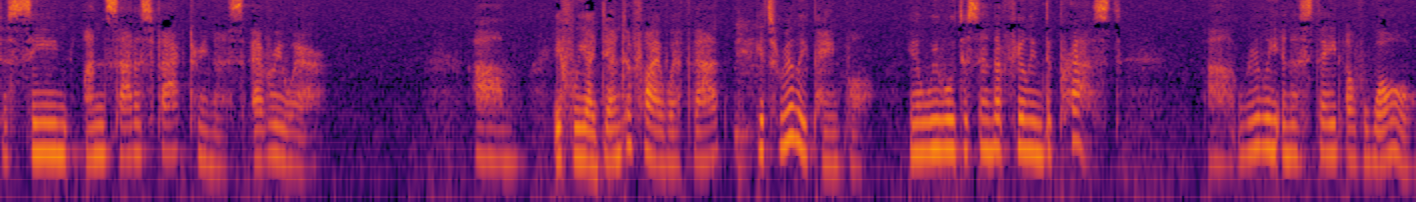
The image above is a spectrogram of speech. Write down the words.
just seeing unsatisfactoriness everywhere. Um, if we identify with that, it's really painful you know, we will just end up feeling depressed, uh, really in a state of woe.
